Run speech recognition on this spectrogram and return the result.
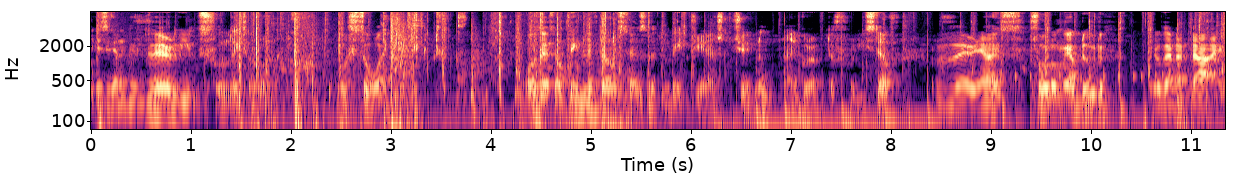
is gonna be very useful later on. Or so I predict. Was there something left downstairs? Let me just check. Nope, I grabbed the free stuff. Very nice. Follow me up, dude. You're gonna die.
